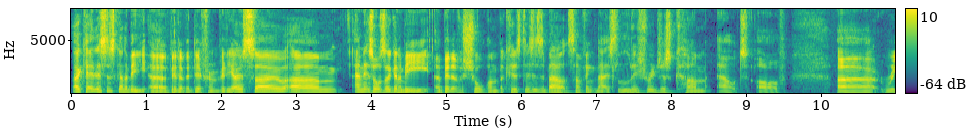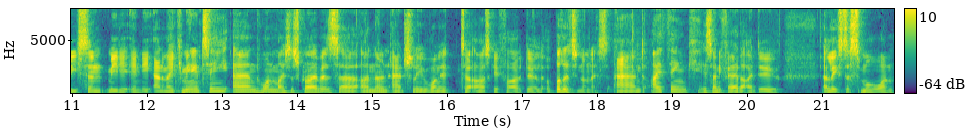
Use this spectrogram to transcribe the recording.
Okay, this is going to be a bit of a different video, so, um, and it's also going to be a bit of a short one because this is about something that has literally just come out of uh, recent media in the anime community, and one of my subscribers, uh, unknown, actually wanted to ask if I would do a little bulletin on this, and I think it's only fair that I do at least a small one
